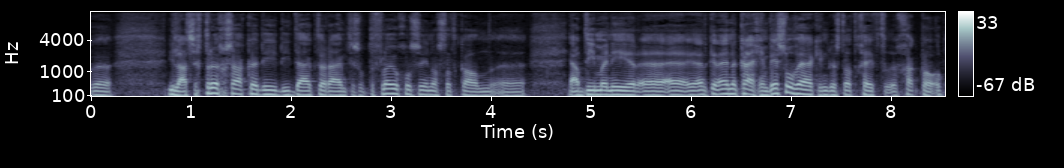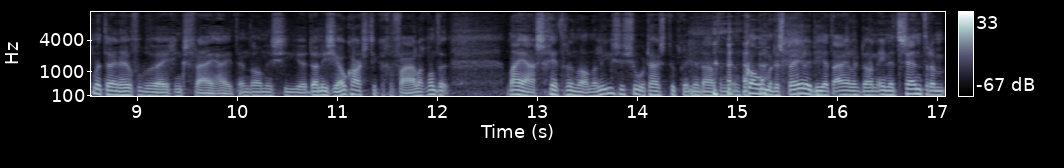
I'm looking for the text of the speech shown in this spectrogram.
ook. eh, die laat zich terugzakken. Die, die duikt de ruimtes op de vleugels in als dat kan. eh, ja, op die manier. eh, en, en, dan krijg je een wisselwerking. Dus dat geeft Gakpo ook meteen heel veel bewegingsvrijheid. En dan is hij, dan is hij ook hartstikke gevaarlijk. Want nou ja, schitterende analyse. Sjoerd, hij is natuurlijk inderdaad een, een komende speler die uiteindelijk dan in het centrum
